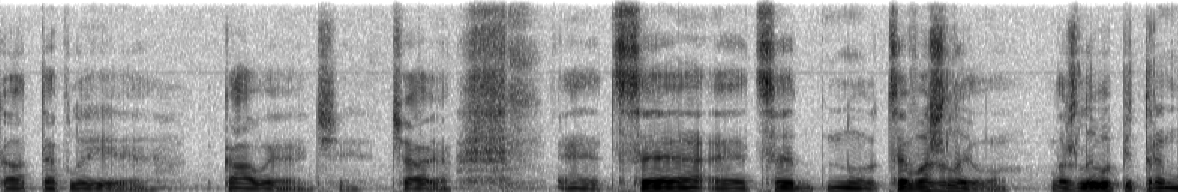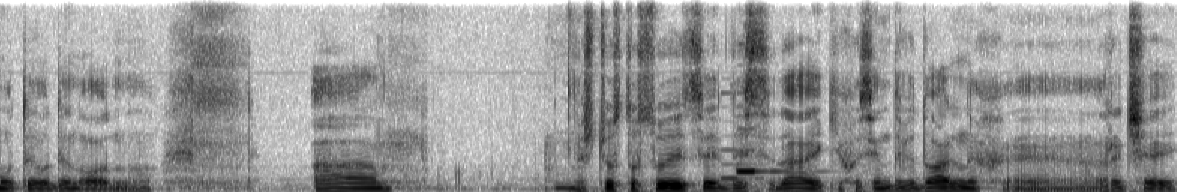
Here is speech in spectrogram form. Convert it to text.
да, теплої кави чи чаю. Це, це, ну, це важливо. Важливо підтримувати один одного. А що стосується десь да, якихось індивідуальних е, речей,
